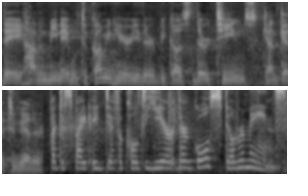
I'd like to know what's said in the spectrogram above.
they haven't been able to come in here either because their teams can't get together. But despite a difficult year, their goal still remains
